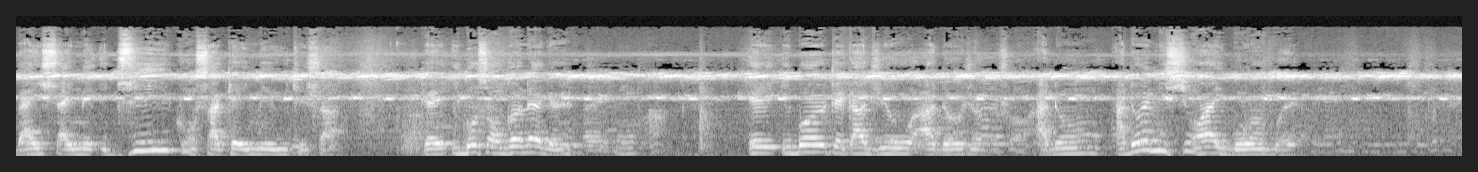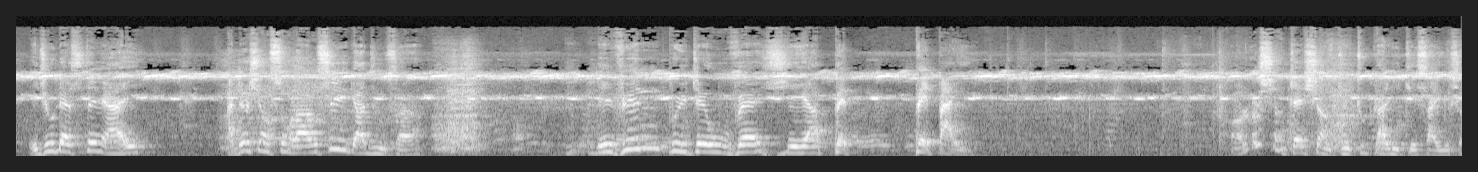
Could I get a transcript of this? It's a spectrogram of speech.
bah, ça dit comme ça qu'il mérite ça. Que Ibo son grand nègre, hein. Et Ibo te ka di yo adon, adon, adon émission à Ibo en vrai. Et destin adon chanson là aussi ça. Il vient pour te j'ai à pep, pepaï. On le chantait, chantait toute qualité, ça y est.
